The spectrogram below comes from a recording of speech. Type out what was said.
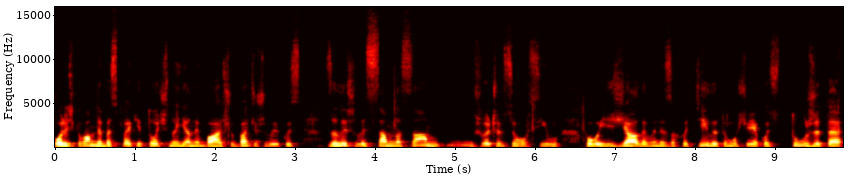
Олечка, вам небезпеки точно я не бачу. Бачу, що ви якось залишились сам на сам. Швидше всього, всі повиїжджали, ви не захотіли, тому що якось тужите.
